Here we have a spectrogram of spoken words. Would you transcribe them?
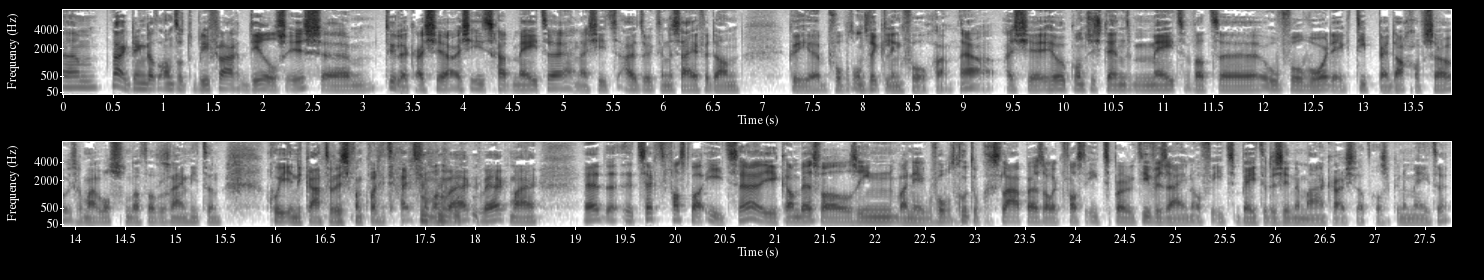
Um, nou, ik denk dat antwoord op die vraag deels is. Um, tuurlijk, als je, als je iets gaat meten en als je iets uitdrukt in een cijfer, dan kun je bijvoorbeeld ontwikkeling volgen. Ja, als je heel consistent meet wat, uh, hoeveel woorden ik typ per dag of zo, zeg maar los van dat dat waarschijnlijk niet een goede indicator is van kwaliteit van mijn werk, werk, maar het zegt vast wel iets. Hè? Je kan best wel zien wanneer ik bijvoorbeeld goed heb geslapen, zal ik vast iets productiever zijn of iets betere zinnen maken als je dat als kunnen meten.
